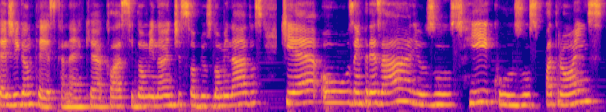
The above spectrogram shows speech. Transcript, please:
que é gigantesca, né? Que é a classe dominante sobre os dominados, que é os empresários, os ricos, os patrões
